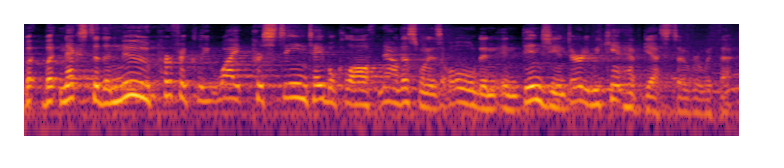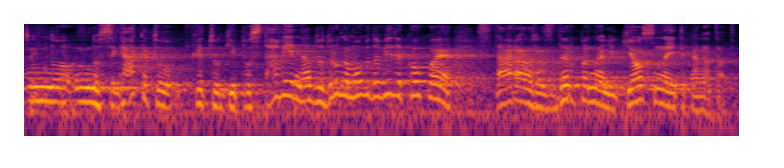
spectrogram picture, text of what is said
But, but next to the new, perfectly white, pristine tablecloth, now this one is old and, and dingy and dirty. We can't have guests over with that table. Но, но сега, като, като ги постави една до друга, мога да видя колко е стара, раздърпана, ликьосана и така нататък.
